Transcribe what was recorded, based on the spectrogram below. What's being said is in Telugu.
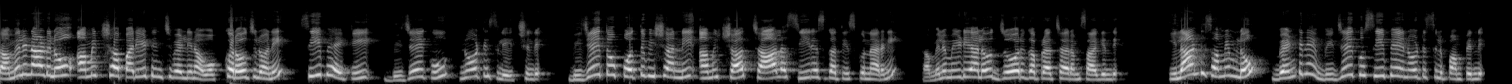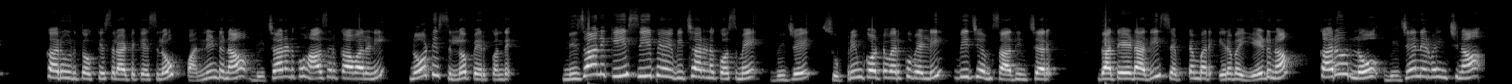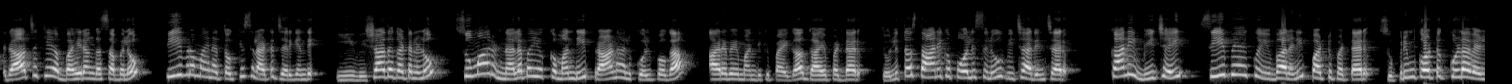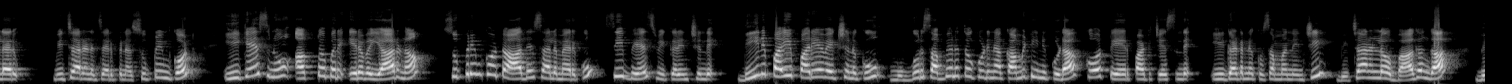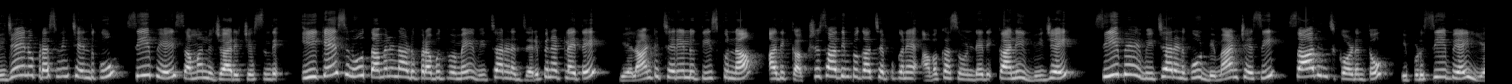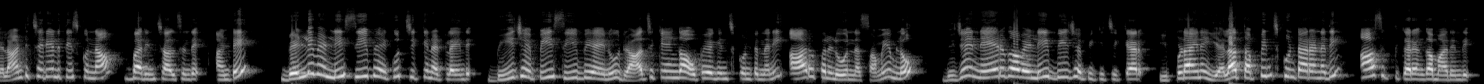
తమిళనాడులో అమిత్ షా పర్యటించి వెళ్ళిన ఒక్క రోజులోనే సిబిఐకి విజయ్కు నోటీసులు ఇచ్చింది. విజయ్తో పొత్తు విషయాన్ని అమిత్ షా చాలా సీరియస్గా తీసుకున్నారని తమిళ మీడియాలో జోరుగా ప్రచారం సాగింది. ఇలాంటి సమయంలో వెంటనే విజయ్కు సిబిఐ నోటీసులు పంపింది. కరూరు తొక్కిసలాట కేసులో పన్నెండున విచారణకు హాజరు కావాలని నోటీసుల్లో పేర్కొంది. నిజానికి సిబిఐ విచారణ కోసమే విజయ్ సుప్రీంకోర్టు వరకు వెళ్ళి విజయం సాధించారు. గతేడాది సెప్టెంబర్ ఇరవై ఏడున కరూర్లో విజయ్ నిర్వహించిన రాజకీయ బహిరంగ సభలో తీవ్రమైన తొక్కిసలాట జరిగింది. ఈ విషాద ఘటనలో సుమారు నలభై ఒక్క మంది ప్రాణాలు కోల్పోగా అరవై మందికి పైగా గాయపడ్డారు. తొలుత స్థానిక పోలీసులు విచారించారు. కానీ విజయ్ సిబిఐకు ఇవ్వాలని పట్టుపట్టారు. సుప్రీంకోర్టుకు కూడా వెళ్ళారు. విచారణ జరిపిన సుప్రీంకోర్టు ఈ కేసును అక్టోబర్ ఇరవై ఆరున సుప్రీంకోర్టు ఆదేశాల మేరకు సిబిఐ స్వీకరించింది. దీనిపై పర్యవేక్షణకు ముగ్గురు సభ్యులతో కూడిన కమిటీని కూడా కోర్టు ఏర్పాటు చేసింది. ఈ ఘటనకు సంబంధించి విచారణలో భాగంగా విజయ్ను ప్రశ్నించేందుకు సిబిఐ సమన్లు జారీ చేసింది. ఈ కేసును తమిళనాడు ప్రభుత్వమే విచారణ జరిపినట్లయితే ఎలాంటి చర్యలు తీసుకున్నా అది కక్ష సాధింపుగా చెప్పుకునే అవకాశం ఉండేది. కానీ విజయ్ సిబిఐ విచారణకు డిమాండ్ చేసి సాధించుకోవడంతో ఇప్పుడు సిబిఐ ఎలాంటి చర్యలు తీసుకున్నా భరించాల్సిందే. అంటే వెళ్ళి వెళ్ళి సిబిఐకు చిక్కినట్లయింది. బీజేపీ సిబిఐను రాజకీయంగా ఉపయోగించుకుంటుందని ఆరోపణలు ఉన్న సమయంలో విజయ్ నేరుగా వెళ్ళి బీజేపీకి చిక్కారు. ఇప్పుడు ఆయన ఎలా తప్పించుకుంటారన్నది ఆసక్తికరంగా మారింది.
